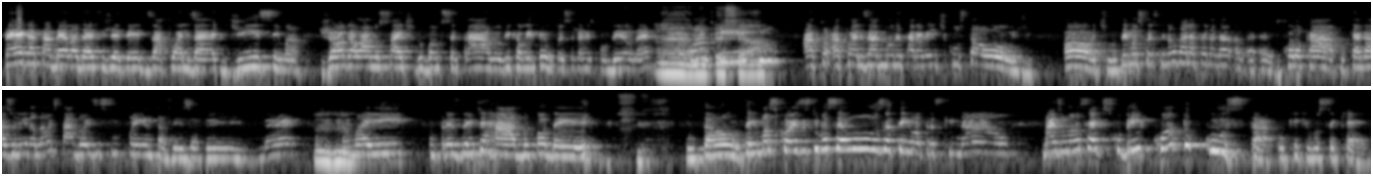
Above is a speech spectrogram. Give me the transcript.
pega a tabela da FGV desatualizadíssima, joga lá no site do Banco Central. Eu vi que alguém perguntou, você já respondeu, né? É, quanto isso atu atualizado monetariamente custa hoje. Ótimo. Tem umas coisas que não vale a pena é, é, colocar, porque a gasolina não está 2,50 vezes a vez, né? Uhum. Estamos aí com o presidente errado no poder. Então, tem umas coisas que você usa, tem outras que não. Mas o lance é descobrir quanto custa o que, que você quer.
